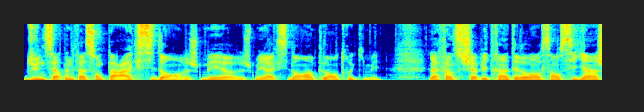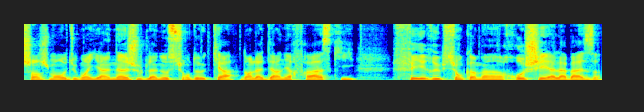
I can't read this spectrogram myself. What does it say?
d'une certaine façon par accident. Je mets euh, je mets accident un peu entre guillemets. La fin de ce chapitre est intéressant aussi. Il y a un changement ou du moins il y a un ajout de la notion de cas dans la dernière phrase qui fait éruption comme un rocher à la base.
